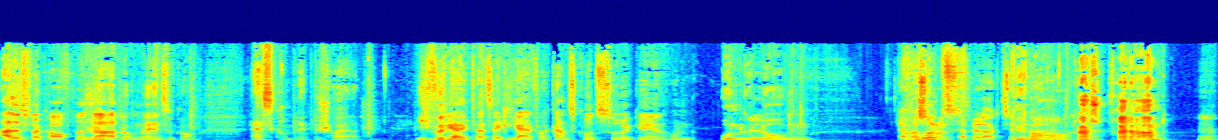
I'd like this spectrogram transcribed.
alles verkauft, was Mhm. er hatte, um da hinzukommen. Er ist komplett bescheuert. Ich würde ja tatsächlich einfach ganz kurz zurückgehen und ungelogen Amazon kurz- und Apple Aktien Genau. kaufen. Quatsch, Freitagabend. Ja.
